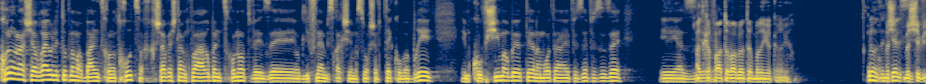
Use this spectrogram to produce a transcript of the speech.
כל העונה שעברה היו לטוטנאם ארבעה ניצחונות חוץ, עכשיו יש להם כבר ארבע ניצחונות וזה עוד לפני המשחק שהם עשו עכשיו תיקו בברידג', הם כובשים הרבה יותר למרות ה-0-0 הזה, אה, אז... התקפה הטובה ביותר בליגה כרגע. לא, זה בש- צ'לסי.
